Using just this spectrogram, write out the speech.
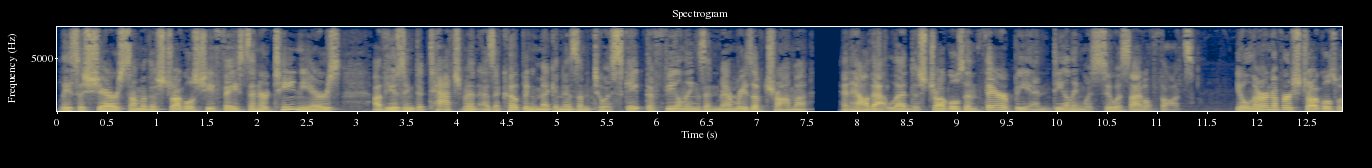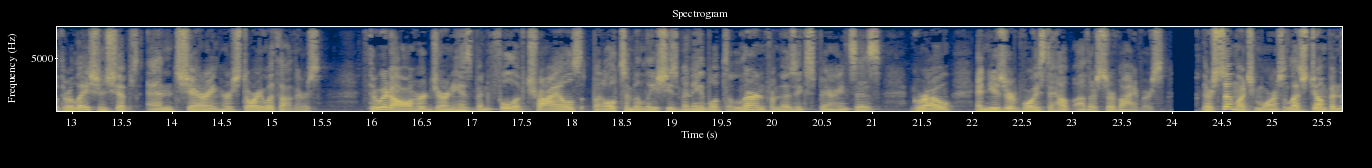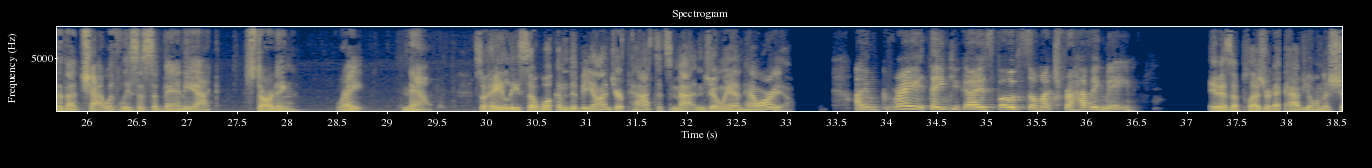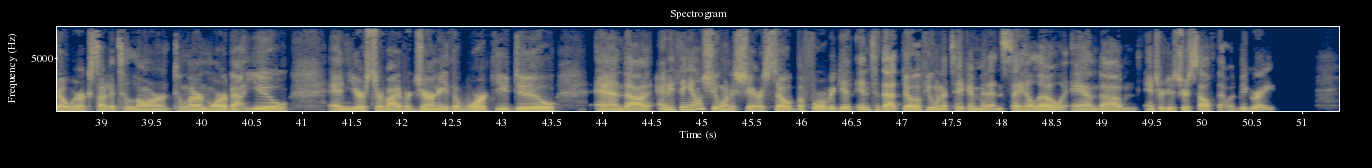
Lisa shares some of the struggles she faced in her teen years of using detachment as a coping mechanism to escape the feelings and memories of trauma and how that led to struggles in therapy and dealing with suicidal thoughts. You'll learn of her struggles with relationships and sharing her story with others. Through it all, her journey has been full of trials, but ultimately she's been able to learn from those experiences, grow, and use her voice to help other survivors. There's so much more, so let's jump into that chat with Lisa Sabaniak, starting right now. So, hey, Lisa, welcome to Beyond Your Past. It's Matt and Joanne. How are you? I'm great. Thank you guys both so much for having me it is a pleasure to have you on the show. We're excited to learn to learn more about you and your survivor journey, the work you do, and uh, anything else you want to share. So before we get into that, though, if you want to take a minute and say hello and um, introduce yourself, that would be great.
